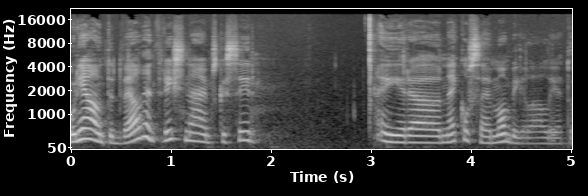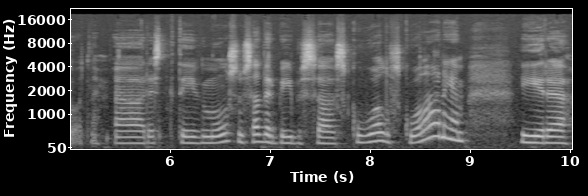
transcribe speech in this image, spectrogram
Un, jā, un tad vēl viens risinājums, kas ir ir neklusē mobilā lietotne. Respektīvi, mūsu sadarbības skolu skolāniem ir eh,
